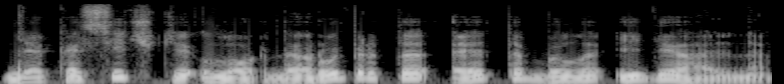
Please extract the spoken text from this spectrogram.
Для косички лорда Руперта это было идеально.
